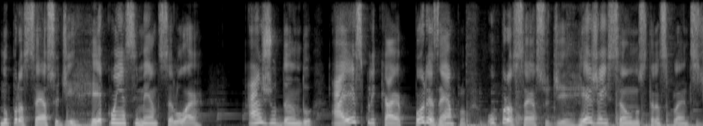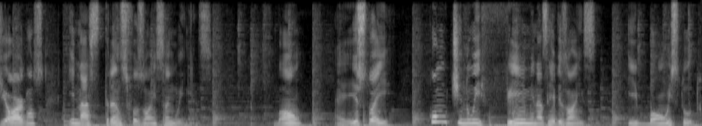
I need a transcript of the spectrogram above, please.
no processo de reconhecimento celular, ajudando a explicar, por exemplo, o processo de rejeição nos transplantes de órgãos e nas transfusões sanguíneas. Bom, é isso aí. Continue firme nas revisões e bom estudo!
